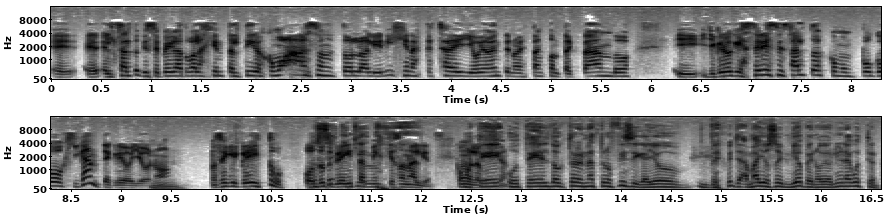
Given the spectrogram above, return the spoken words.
eh, el, el salto que se pega a toda la gente al tiro es como, ah, son todos los alienígenas, ¿cachai? Y obviamente nos están contactando. Y, y yo creo que hacer ese salto es como un poco gigante, creo yo, ¿no? Mm. No sé qué creéis tú. O No tú creéis que- también que son aliens. ¿Cómo es la Usted, usted es el doctor en astrofísica, yo, además yo soy miope, no veo ni una cuestión.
